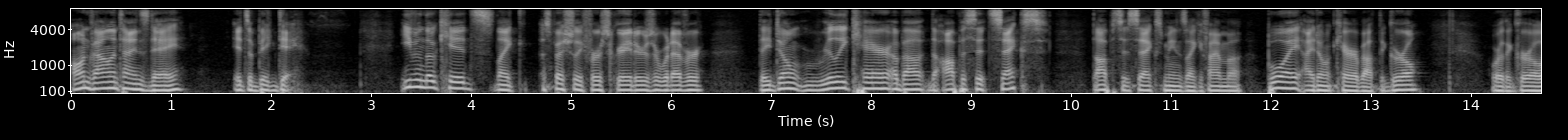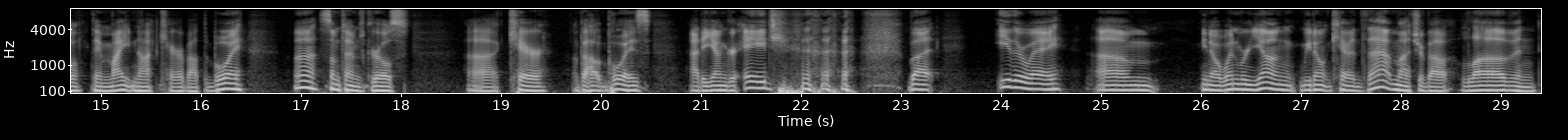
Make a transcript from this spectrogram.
on Valentine's Day, it's a big day. Even though kids, like especially first graders or whatever, they don't really care about the opposite sex. The opposite sex means like if I'm a boy, I don't care about the girl, or the girl, they might not care about the boy. Uh, sometimes girls uh, care about boys at a younger age. but either way, um, you know, when we're young, we don't care that much about love and,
